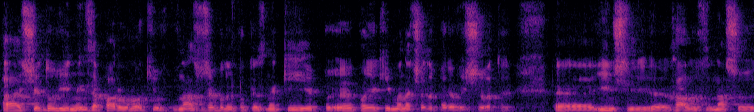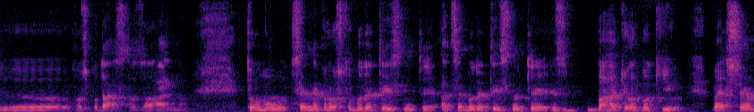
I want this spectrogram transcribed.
А ще до війни за пару років в нас вже були показники, по яким ми почали перевищувати е, інші е, галузі нашого е, господарства загально. Тому це не просто буде тиснути, а це буде тиснути з багатьох боків. Перше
